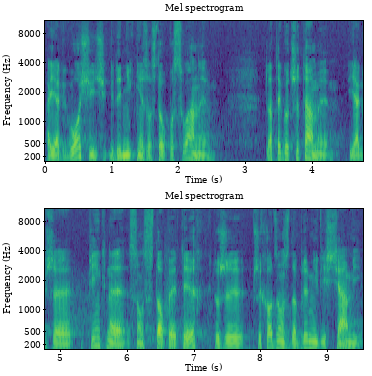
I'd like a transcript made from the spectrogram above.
A jak głosić, gdy nikt nie został posłany? Dlatego czytamy, jakże piękne są stopy tych, którzy przychodzą z dobrymi wieściami.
